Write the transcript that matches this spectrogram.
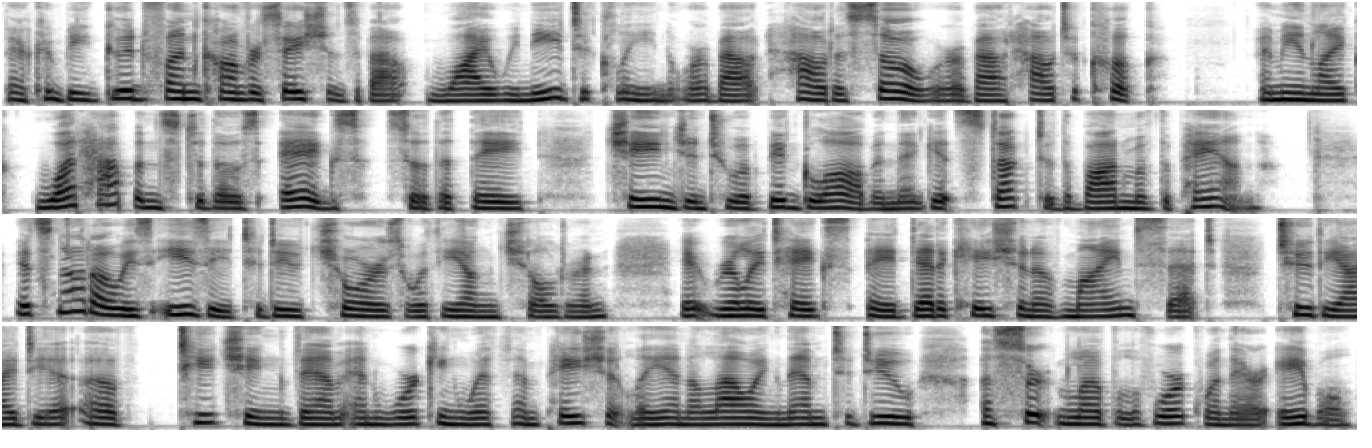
There can be good, fun conversations about why we need to clean, or about how to sew, or about how to cook. I mean, like, what happens to those eggs so that they change into a big glob and then get stuck to the bottom of the pan? It's not always easy to do chores with young children. It really takes a dedication of mindset to the idea of teaching them and working with them patiently and allowing them to do a certain level of work when they're able.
